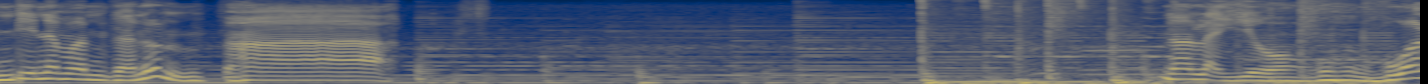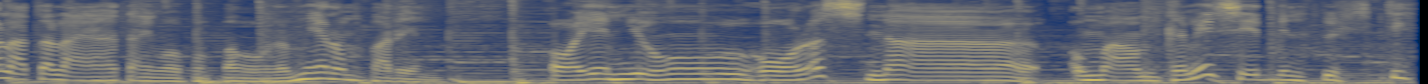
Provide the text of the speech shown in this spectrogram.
hindi naman ganun. Ah, nalayo. Wala talaga tayo mapapahula. Meron pa rin. O ayan yung oras na umahon kami, 7.50.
